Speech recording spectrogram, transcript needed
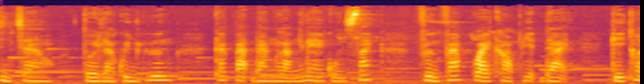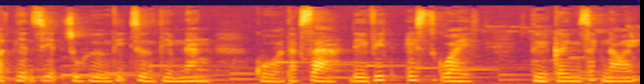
Xin chào, tôi là Quỳnh Hương. Các bạn đang lắng nghe cuốn sách Phương pháp quay khọp hiện đại, kỹ thuật nhận diện xu hướng thị trường tiềm năng của tác giả David S. White từ kênh Sách Nói,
